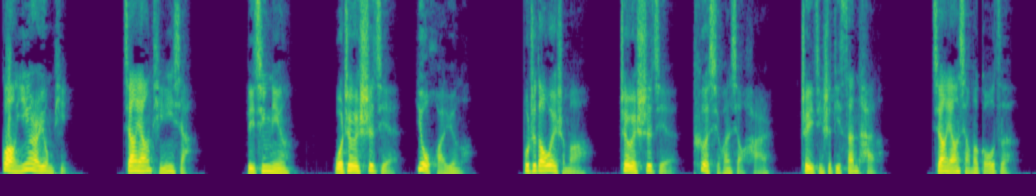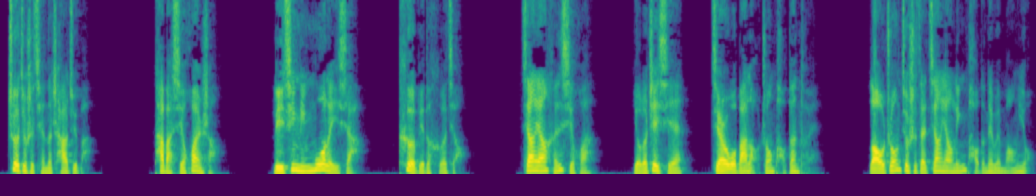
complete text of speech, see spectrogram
逛婴儿用品。”江阳停一下，李青宁，我这位师姐又怀孕了，不知道为什么，这位师姐特喜欢小孩，这已经是第三胎了。江阳想到狗子，这就是钱的差距吧？他把鞋换上，李青宁摸了一下，特别的合脚，江阳很喜欢。有了这鞋，今儿我把老庄跑断腿。老庄就是在江阳领跑的那位网友，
